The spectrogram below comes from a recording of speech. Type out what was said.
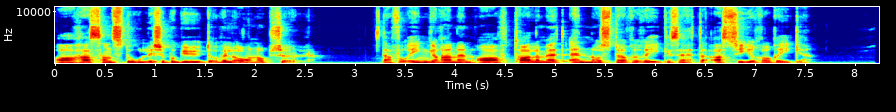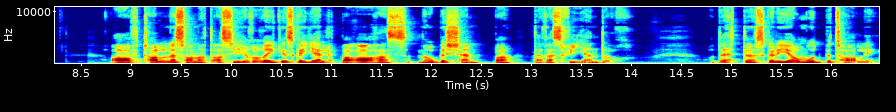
Ahas han stoler ikke på Gud og vil ordne opp sjøl. Derfor inngår han en avtale med et enda større rike som heter Asyrerriket. Avtalen er sånn at Asyrerriket skal hjelpe Ahas med å bekjempe deres fiender og dette skal de gjøre mot betaling.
